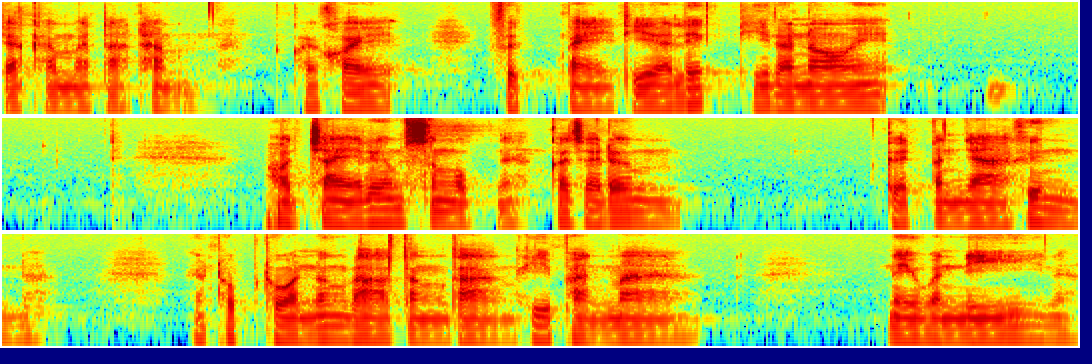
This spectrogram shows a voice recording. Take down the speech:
จากอมตะธรรม ค่อยๆ ฝึกไปทีละเล็กทีละน้อย พอใจเริ่มสงบนะก็จะเริ่มเกิดปัญญาขึ้น ทบทวนเรื่องราวต่างๆ ที่ผ่านมาในวันนี้นะ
